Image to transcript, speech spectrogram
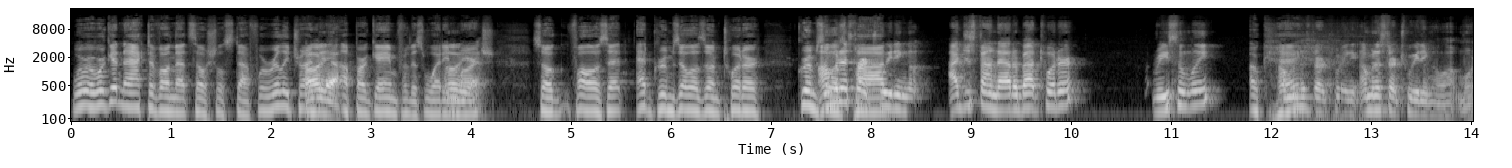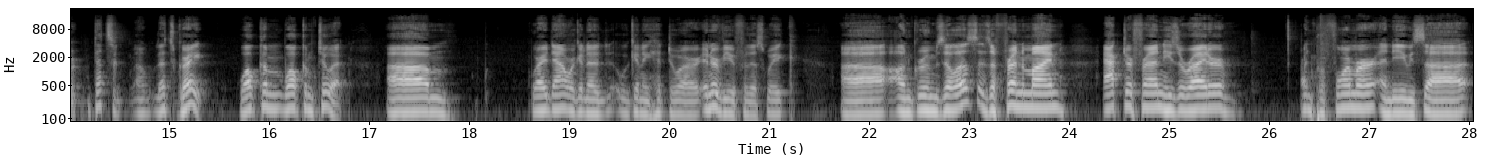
We're, we're getting active on that social stuff. We're really trying Oh, to yeah. up our game for this wedding Oh, yeah. march. So follow us at, at Groomzillas on Twitter. Groomzillas I'm gonna start Pod. tweeting. I just found out about Twitter recently. Okay. I'm gonna start tweeting. I'm gonna start tweeting a lot more. That's a, oh, that's great. Welcome, welcome to it. Um, right now we're gonna we're gonna hit to our interview for this week uh, on Groomzillas. Is a friend of mine, actor friend. He's a writer and performer, and he's uh,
